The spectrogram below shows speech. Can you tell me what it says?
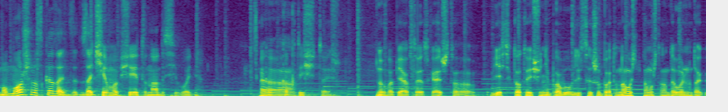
Можешь рассказать, зачем вообще это надо сегодня? Как, а, как ты считаешь? Ну, во-первых, стоит сказать, что если кто-то еще не пробовал или слышал про эту новость, потому что она довольно так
